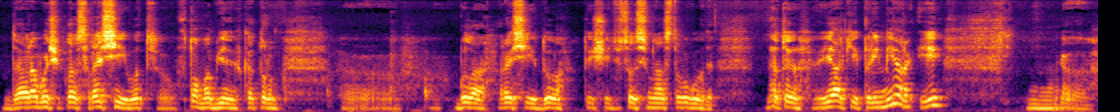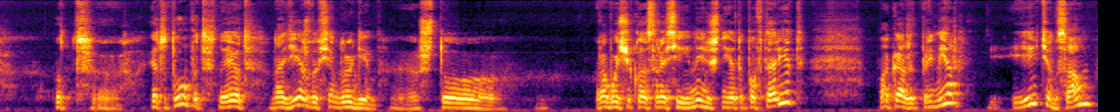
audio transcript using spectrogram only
да, рабочий класс России, вот в том объеме, в котором была Россия до 1917 года. Это яркий пример, и вот этот опыт дает надежду всем другим, что рабочий класс России нынешний это повторит, покажет пример и тем самым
